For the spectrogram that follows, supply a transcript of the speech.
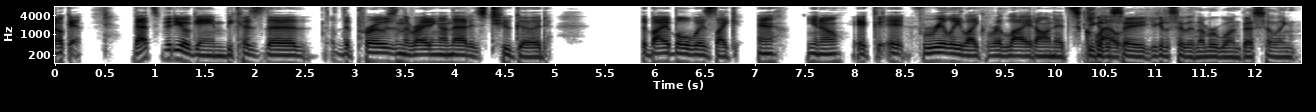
Okay, that's video game because the the prose and the writing on that is too good. The Bible was like, eh, you know, it it really like relied on its You're gonna say you're gonna say the number one best-selling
